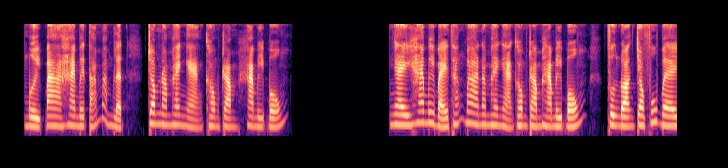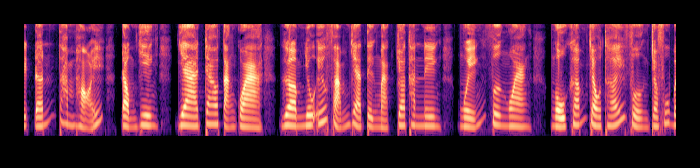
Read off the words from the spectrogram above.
13-28 âm lịch trong năm 2024. Ngày 27 tháng 3 năm 2024, Phường đoàn Châu Phú B đến thăm hỏi, động viên và trao tặng quà gồm nhu yếu phẩm và tiền mặt cho thanh niên Nguyễn Phương Ngoan, ngụ khóm Châu Thới, phường Châu Phú B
